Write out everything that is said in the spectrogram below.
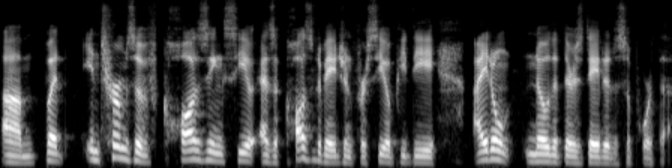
Um, but in terms of causing CO as a causative agent for COPD, I don't know that there's data to support that.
